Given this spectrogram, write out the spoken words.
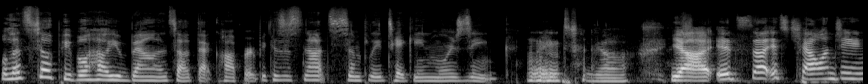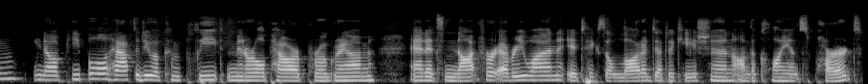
Well, let's tell people how you balance out that copper because it's not simply taking more zinc, mm-hmm. right? Mm-hmm. Yeah, yeah, it's uh, it's challenging. You know, people have to do a complete mineral power program, and it's not for everyone. It takes a lot of dedication on the client's part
